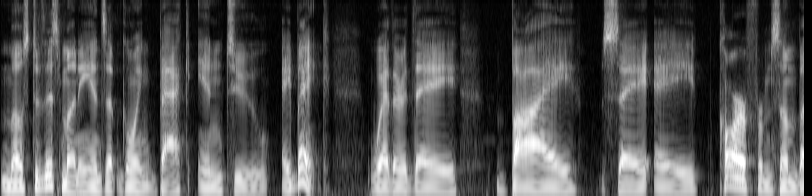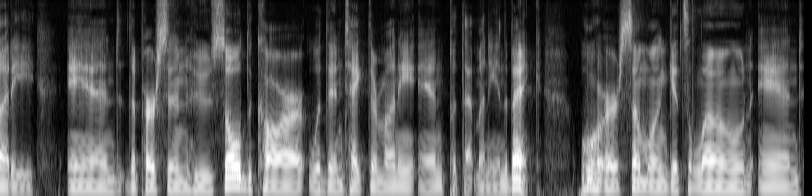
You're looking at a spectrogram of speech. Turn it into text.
most of this money ends up going back into a bank, whether they buy, say, a car from somebody, and the person who sold the car would then take their money and put that money in the bank. Or someone gets a loan and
